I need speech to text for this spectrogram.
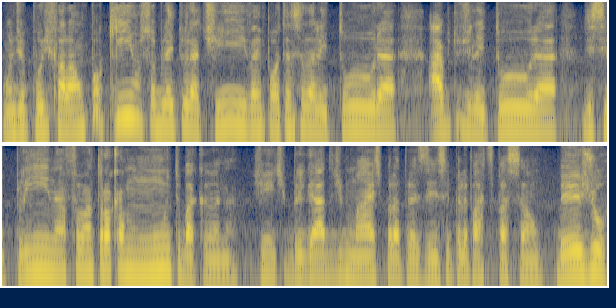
onde eu pude falar um pouquinho sobre leitura ativa, a importância da leitura, hábito de leitura, disciplina. Foi uma troca muito bacana. Gente, obrigado demais pela presença e pela participação. Beijo!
